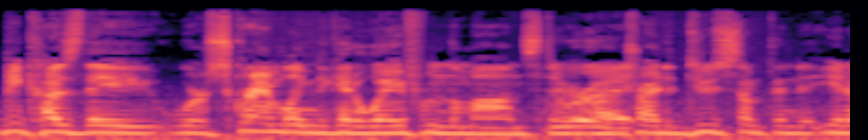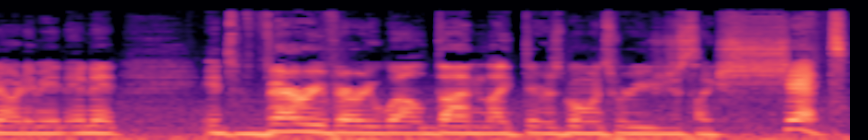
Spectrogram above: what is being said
because they were scrambling to get away from the monster or Right. try to do something that you know what I mean. And it it's very very well done. Like there's moments where you're just like shit,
